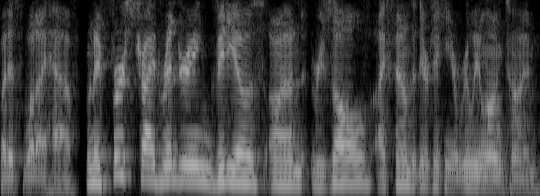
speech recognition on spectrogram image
but it's what I have. When I first tried rendering videos on Resolve, I found that they were taking a really long time.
